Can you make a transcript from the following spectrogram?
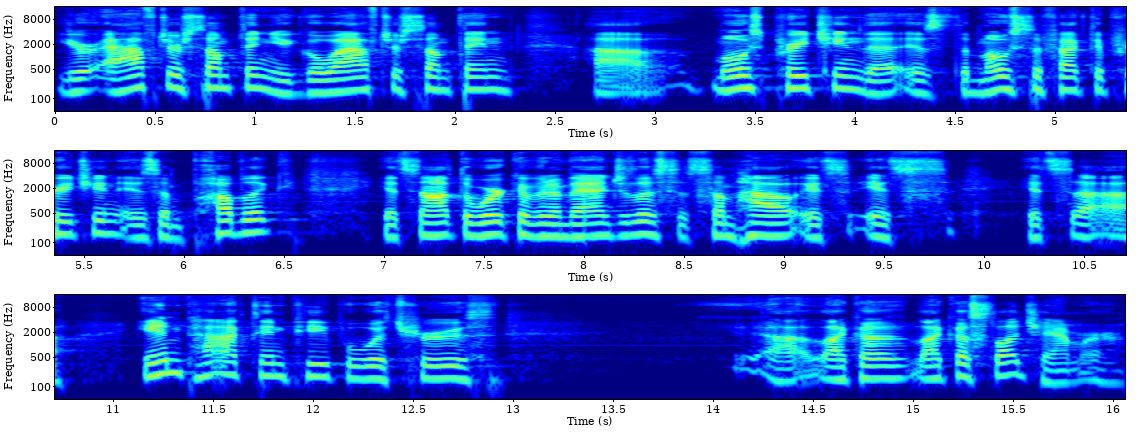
you're after something, you go after something. Uh, most preaching that is the most effective preaching is in public. It's not the work of an evangelist. It's somehow it's it's it's uh, impacting people with truth, uh, like a like a sledgehammer,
